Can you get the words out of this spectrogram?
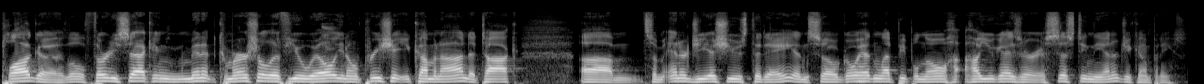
plug, a little 30 second minute commercial, if you will. You know, appreciate you coming on to talk um, some energy issues today. And so go ahead and let people know how you guys are assisting the energy companies.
